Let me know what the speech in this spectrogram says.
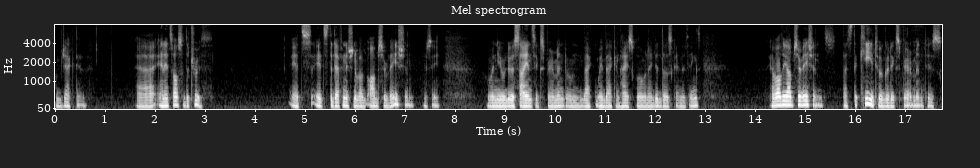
objective, uh, and it's also the truth. It's it's the definition of observation. You see when you do a science experiment, when back way back in high school when I did those kind of things, you have all the observations. That's the key to a good experiment, is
